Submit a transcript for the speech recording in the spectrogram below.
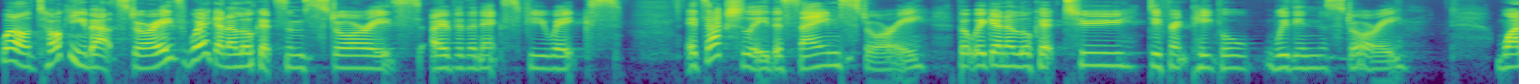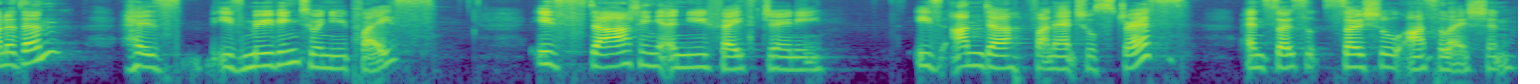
Well, talking about stories, we're going to look at some stories over the next few weeks. It's actually the same story, but we're going to look at two different people within the story. One of them has, is moving to a new place, is starting a new faith journey, is under financial stress and social isolation.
